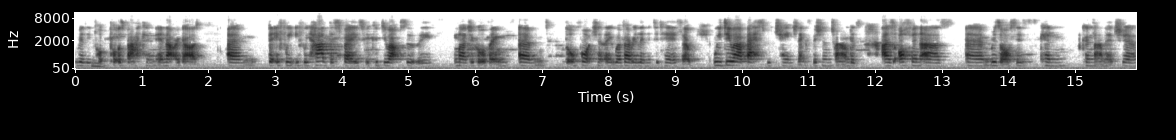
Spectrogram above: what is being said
really put, put us back in, in that regard. Um, but if we if we had the space, we could do absolutely magical things. Um, but unfortunately, we're very limited here. So we do our best with changing exhibitions around as, as often as um, resources can can manage. Yeah.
